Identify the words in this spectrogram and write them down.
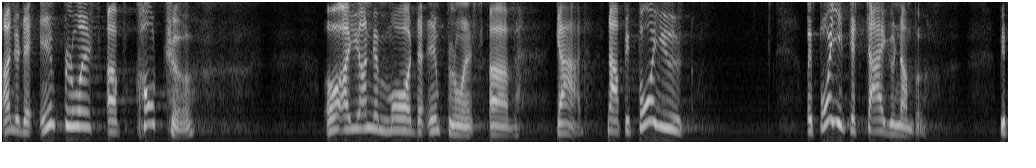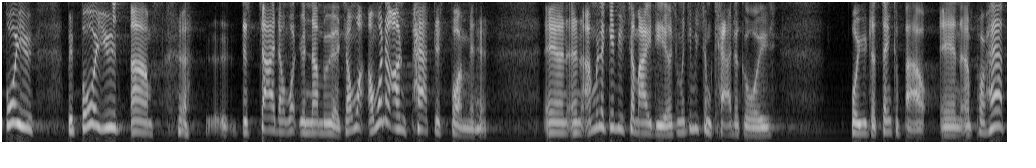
under the influence of culture, or are you under more the influence of God? Now, before you before you decide your number, before you before you um, decide on what your number is, I want, I want to unpack this for a minute. And, and I'm going to give you some ideas. I'm going to give you some categories for you to think about, and, and perhaps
